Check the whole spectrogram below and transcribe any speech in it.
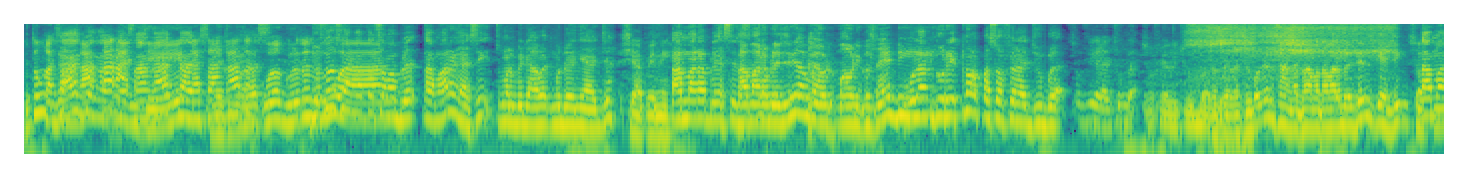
Itu enggak Nggak, sangkatan nggak anjing, guru tuh Justru sangkatan sama Ble- Tamara gak sih? Cuman beda awet mudanya aja. Siapa ini? Tamara Blesinski. Tamara Blaze ini mau mau di Kusnedi. Ulan Guritno apa Sofia Lajuba? Sofia lah coba Sofia coba. Setelah coba kan sangat sama Tamara Blaze ini anjing. Sofi, Tama-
